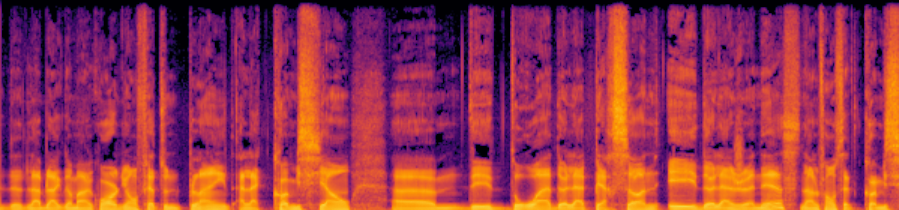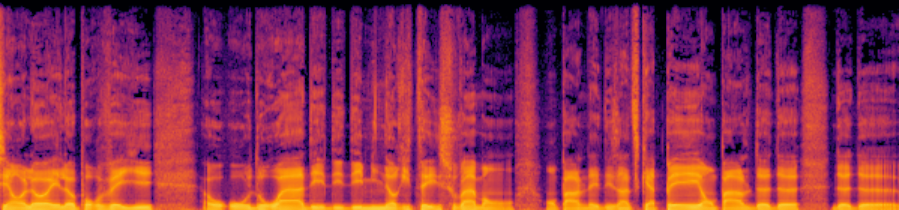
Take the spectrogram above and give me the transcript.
de, la blague de Mike Ward. Ils ont fait une plainte à la commission euh, des droits de la personne et de la jeunesse. Dans le fond, cette commission-là est là pour veiller aux, droits des, des, des, minorités. Souvent, bon, on parle des, handicapés, on parle de, de, de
